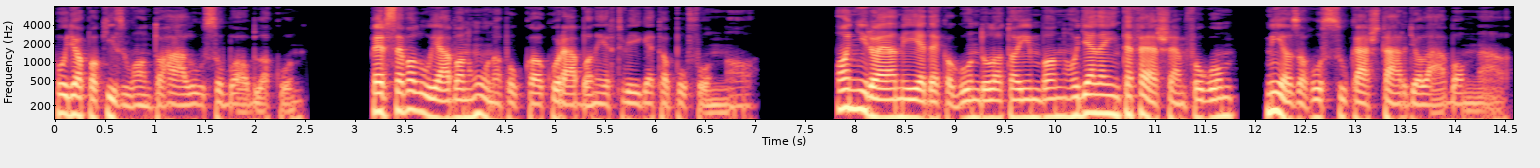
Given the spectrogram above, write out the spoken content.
hogy apa kizuhant a hálószoba ablakon. Persze valójában hónapokkal korábban ért véget a pofonnal. Annyira elmélyedek a gondolataimban, hogy eleinte fel sem fogom, mi az a hosszúkás tárgyalábamnál.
